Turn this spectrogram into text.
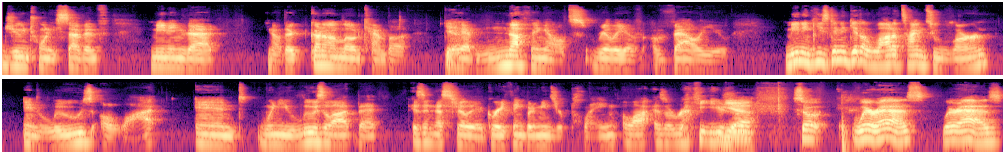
June 27th, meaning that, you know, they're going to unload Kemba. They Yeah. have nothing else really of, of value, meaning he's going to get a lot of time to learn and lose a lot. And when you lose a lot, that isn't necessarily a great thing, but it means you're playing a lot as a rookie usually. Yeah. So whereas whereas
